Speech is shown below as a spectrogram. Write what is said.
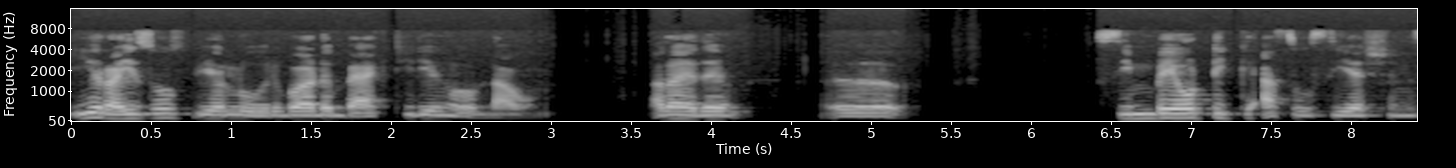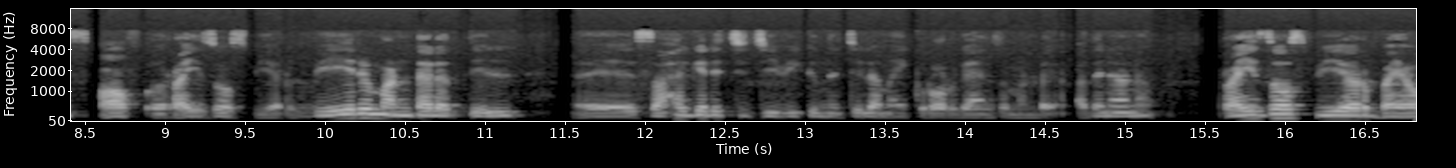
ഈ റൈസോസ്ഫിയറിൽ ഒരുപാട് ബാക്ടീരിയകൾ ഉണ്ടാവും. അതായത് സിംബയോട്ടിക് അസോസിയേഷൻസ് ഓഫ് വേര് മണ്ഡലത്തിൽ സഹകരിച്ച് ജീവിക്കുന്ന ചില മൈക്രോ ഓർഗാനിസം ഉണ്ട്. അതിനാണ് റൈസോസ്ഫിയർ ബയോ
